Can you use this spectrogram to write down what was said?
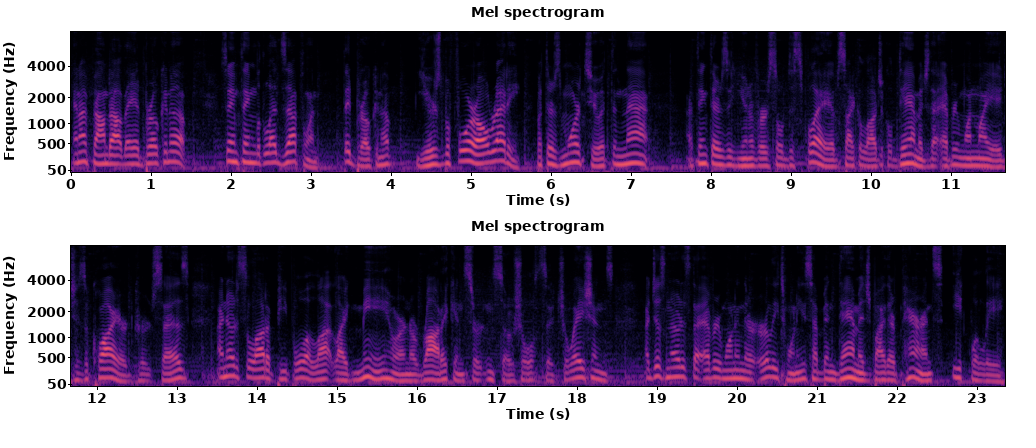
and I found out they had broken up. Same thing with Led Zeppelin. They'd broken up years before already, but there's more to it than that. I think there's a universal display of psychological damage that everyone my age has acquired, Kurt says. I notice a lot of people, a lot like me, who are neurotic in certain social situations. I just noticed that everyone in their early 20s have been damaged by their parents equally.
